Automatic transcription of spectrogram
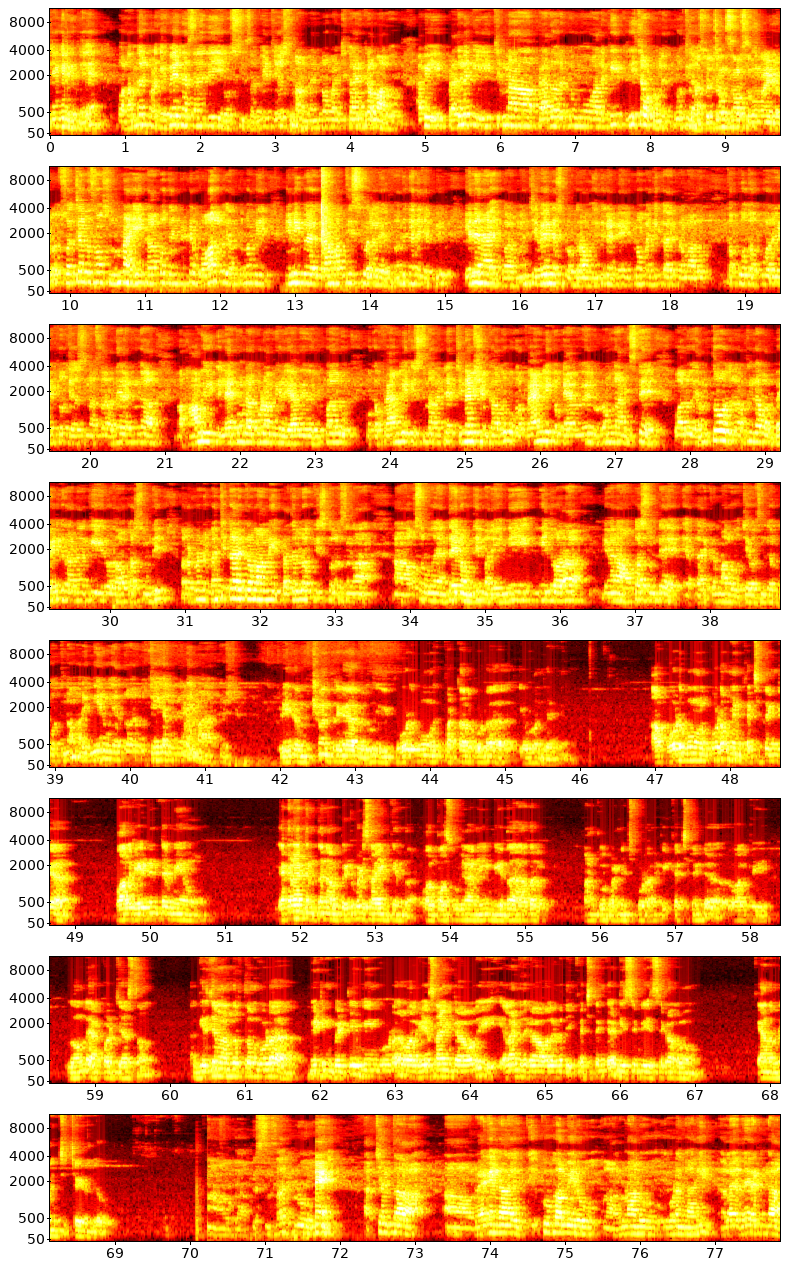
చేయగలిగితే వాళ్ళందరికీ కూడా అవేర్నెస్ అనేది వస్తుంది సార్. మీరు చేస్తున్నారు ఎన్నో మంచి కార్యక్రమాలు. అవి ప్రజలకి చిన్న పేదవర్గము వాళ్ళకి రీచ్ అవ్వడం లేదు పూర్తిగా. స్వచ్ఛంద సంస్థలు ఉన్నాయి కదా. స్వచ్ఛంద సంస్థలు ఉన్నాయి కాకపోతే ఏంటంటే వాళ్ళు ఎంతమంది ఎన్ని గ్రామాలు తీసుకువెళ్ళలేదు. అందుకనే చెప్పి ఏదైనా మంచి అవేర్నెస్ ప్రోగ్రామ్ ఎందుకంటే ఎన్నో మంచి కార్యక్రమాలు తక్కువ తక్కువ రేట్తో చేస్తున్నారు సార్. అదే రకంగా హామీ లేకుండా కూడా మీరు యాభై వేల రూపాయలు ఒక ఫ్యామిలీకి ఇస్తున్నారంటే చిన్న విషయం కాదు. ఒక ఫ్యామిలీకి ఒక యాభై వేలు రుణం కానీ ఇస్తే వాళ్ళు ఎంతో రకంగా వాళ్ళు బయటికి రావడానికి ఈరోజు అవకాశం ఉంది. మరి అటువంటి మంచి కార్యక్రమాన్ని ప్రజల్లోకి తీసుకోవాల్సిన అవసరం ఎంతైనా ఉంది. మరి మీ మీ ద్వారా ఏమైనా అవకాశం ఉంటే కార్యక్రమాలు చేయవలసిందిగా కోరుతున్నాం. మరి మీరు ఎంతవరకు చేయగలరనేది మా దృష్టి ముఖ్యమంత్రి గారు ఈ బోర్డు పట్టాలు కూడా ఇవ్వడం జరిగింది. ఆ పోడు భూములు కూడా మేము ఖచ్చితంగా వాళ్ళకి ఏంటంటే మేము ఎకరాకింత వాళ్ళ పెట్టుబడి సాయం కింద వాళ్ళ పసుపు కానీ మిగతా అదర్ పంటలు పండించుకోవడానికి ఖచ్చితంగా వాళ్ళకి లోన్లు ఏర్పాటు చేస్తాం. ఆ గిరిజనులందరితో కూడా మీటింగ్ పెట్టి మేము కూడా వాళ్ళకి ఏ సాయం కావాలి ఎలాంటిది కావాలి అనేది ఖచ్చితంగా డీసీబీ శ్రీకాకుళం కేంద్రం నుంచి చేయడం జరుగుతుంది. ఒక ప్రశ్న సార్. ఇప్పుడు అత్యంత వేగంగా ఎక్కువగా మీరు రుణాలు ఇవ్వడం కానీ అలా అదే రకంగా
